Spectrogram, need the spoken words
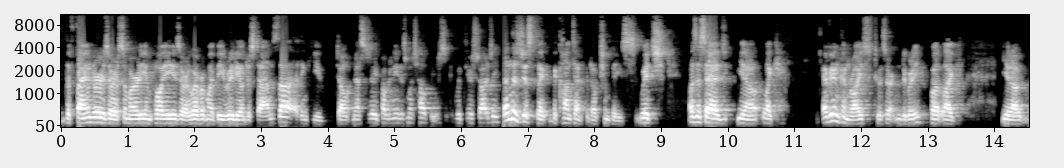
the founders or some early employees or whoever it might be really understands that, I think you don't necessarily probably need as much help with your strategy. Then there's just the, the content production piece, which as I said, you know, like everyone can write to a certain degree, but like you know,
